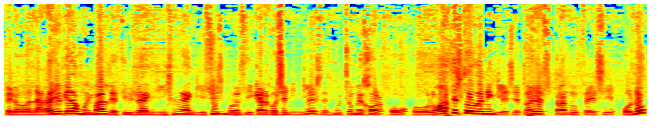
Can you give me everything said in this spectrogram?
pero en la radio queda muy mal decir anglicismos y cargos en inglés. Es mucho mejor o, lo haces todo en inglés y entonces traduces o no,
